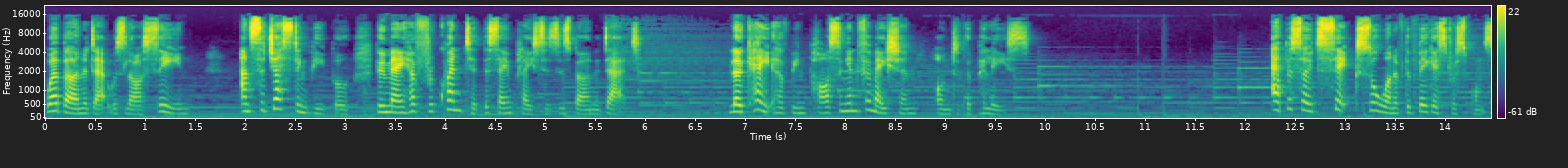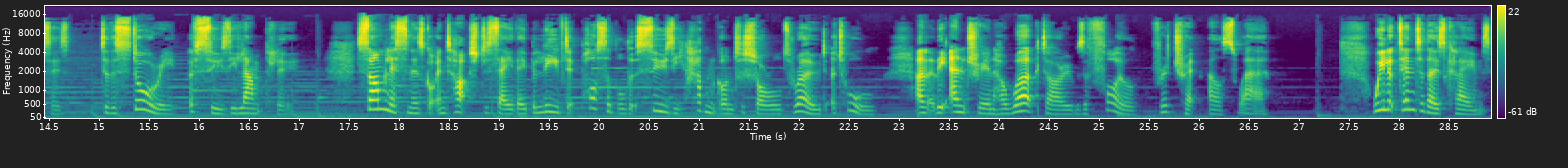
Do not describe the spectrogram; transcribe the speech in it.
where Bernadette was last seen, and suggesting people who may have frequented the same places as Bernadette. Locate have been passing information on to the police. Episode 6 saw one of the biggest responses to the story of Suzy Lamplugh. Some listeners got in touch to say they believed it possible that Suzy hadn't gone to Shorrolds Road at all, and that the entry in her work diary was a foil for a trip elsewhere. We looked into those claims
